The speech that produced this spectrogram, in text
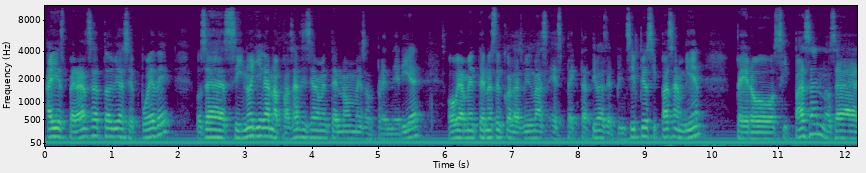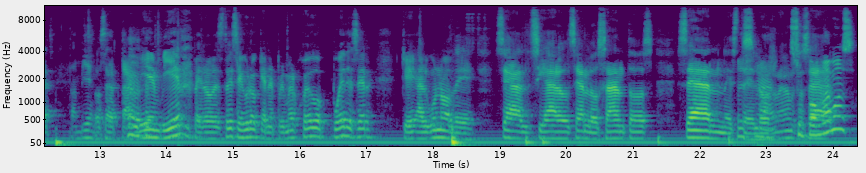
hay esperanza, todavía se puede, o sea, si no llegan a pasar, sinceramente no me sorprendería, obviamente no estoy con las mismas expectativas del principio, si pasan bien, pero si pasan, o sea, También. o sea, también bien, pero estoy seguro que en el primer juego puede ser que alguno de sean Seattle, sean los Santos, sean este Pues, los Rams, o sea, supongamos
